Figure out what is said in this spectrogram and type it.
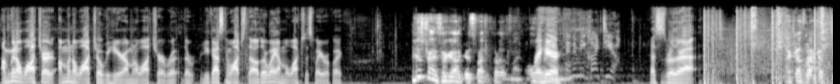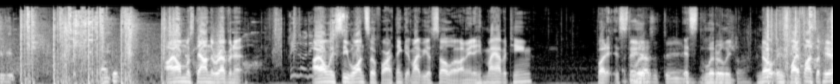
I'm gonna watch our. I'm gonna watch over here. I'm gonna watch our. The you guys can watch the other way. I'm gonna watch this way real quick. I'm just trying to figure out a good spot to put up my ult Right here. now. Enemy right here. This is where they're at. Back up, back up if you need. I almost downed the revenant. I only see one so far. I think it might be a solo. I mean, he might have a team, but it's think he lit- has a team. it's I'm literally sure. no. His lifeline's up here.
